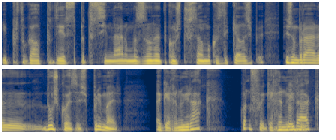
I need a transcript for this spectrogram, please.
e Portugal poder-se patrocinar uma zona de construção, uma coisa daquelas, fez lembrar uh, duas coisas. Primeiro, a guerra no Iraque. Quando foi a guerra no Uhum. Iraque,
